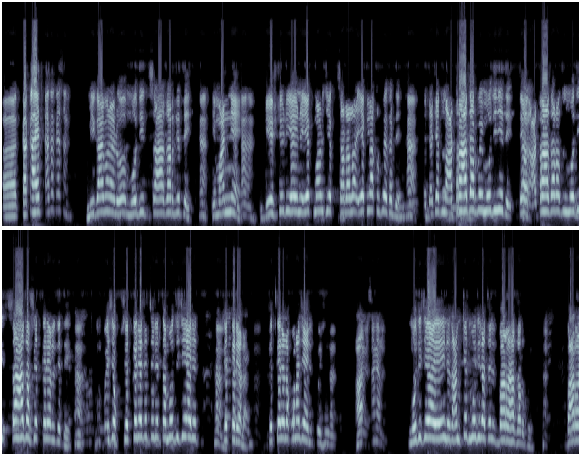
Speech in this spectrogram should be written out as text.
अं, काका आहेत. काका काय सांग मी काय म्हणालो मोदी सहा हजार देते. हा. हे मान्य आहे. जीएसटी आहे ना, एक माणूस एक सालाला एक लाख रुपये करते हा. तर त्याच्यातून अठरा हजार रुपये मोदी देते. त्या हा. अठरा हजारातून मोदी सहा हजार शेतकऱ्याला देते. हा. मग पैसे शेतकऱ्याचे दिले तर मोदीचे आले हा. शेतकऱ्याला. शेतकऱ्याला कोणाचे आले पैसे? हा. सांगा ना. मोदीचे येईन आमच्याच मोदीला चालेल बारा हजार रुपये. बारा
